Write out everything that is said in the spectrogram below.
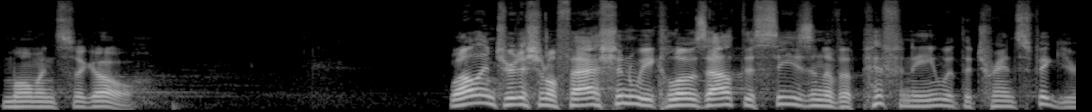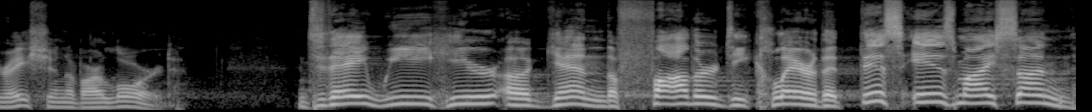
moments ago. Well, in traditional fashion, we close out this season of Epiphany with the transfiguration of our Lord. And today we hear again the Father declare that this is my Son,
